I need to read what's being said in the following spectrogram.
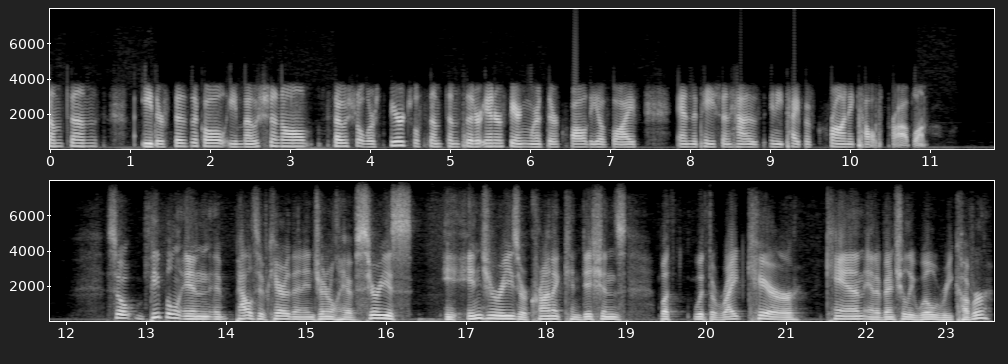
symptoms either physical, emotional, social, or spiritual symptoms that are interfering with their quality of life, and the patient has any type of chronic health problem. So, people in uh, palliative care, then in general, have serious injuries or chronic conditions, but with the right care, can and eventually will recover?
